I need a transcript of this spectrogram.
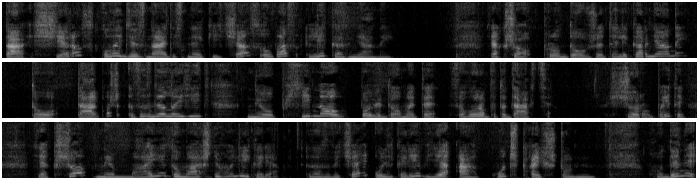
та ще раз, коли дізнаєтесь, на який час у вас лікарняний. Якщо продовжуєте лікарняний, то також заздалегідь необхідно повідомити свого роботодавця, що робити, якщо немає домашнього лікаря. Зазвичай у лікарів є акутшпрейхштунден – години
